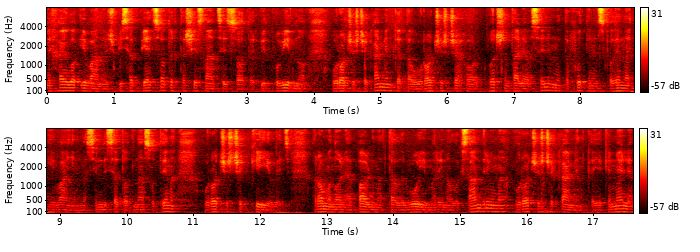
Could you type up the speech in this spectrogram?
Михайло Іванович. 55 сотих та 16 сотих. Відповідно, урочище Кам'янка та урочище Горб. Перш Наталія Васильівна та Футинець Калина Іванівна. 71 сотина. Урочище Київець. Роман Ольга Павлівна та Левої Марина Олександрівна, урочище Кам'янка, Якимеля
